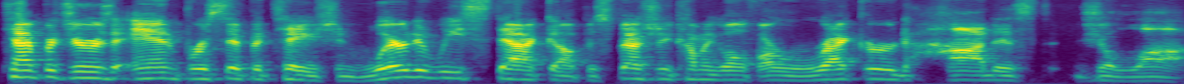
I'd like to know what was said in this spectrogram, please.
temperatures and precipitation. Where did we stack up, especially coming off our record hottest July?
